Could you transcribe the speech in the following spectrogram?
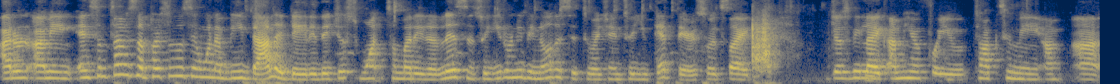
I don't I mean, and sometimes the person doesn't want to be validated. They just want somebody to listen. So you don't even know the situation until you get there. So it's like just be like, I'm here for you. Talk to me. Um uh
